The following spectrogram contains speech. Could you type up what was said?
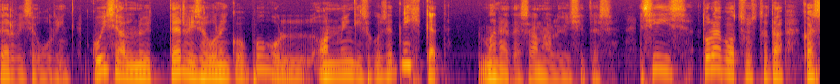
terviseuuring. kui seal nüüd terviseuuringu puhul on mingisugused nihked mõnedes analüüsides, siis tuleb otsustada, kas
